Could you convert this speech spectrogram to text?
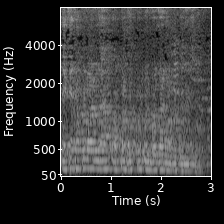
তেখেতসকলৰ নাম অন্তৰ্ভুক্ত কৰিবৰ কাৰণে অনুৰোধ জনাইছোঁ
